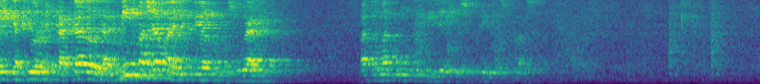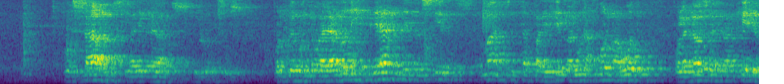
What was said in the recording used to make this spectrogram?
alguien que ha sido rescatado de las mismas llamas del infierno por su gracia, va a tomar como un privilegio sufrir por su causa. Gozaos y alegraos, dijo Jesús, porque vuestro galardón es grande en los cielos. Hermanos, estás padeciendo de alguna forma u otra por la causa del Evangelio.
